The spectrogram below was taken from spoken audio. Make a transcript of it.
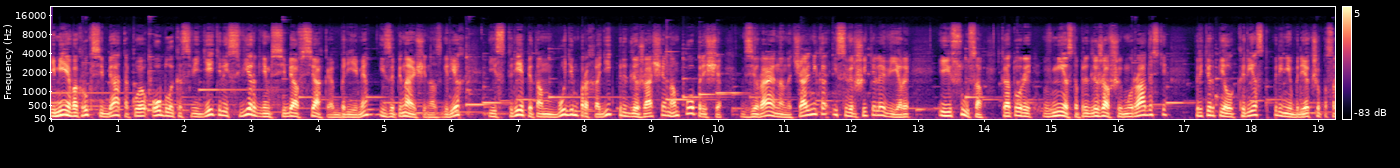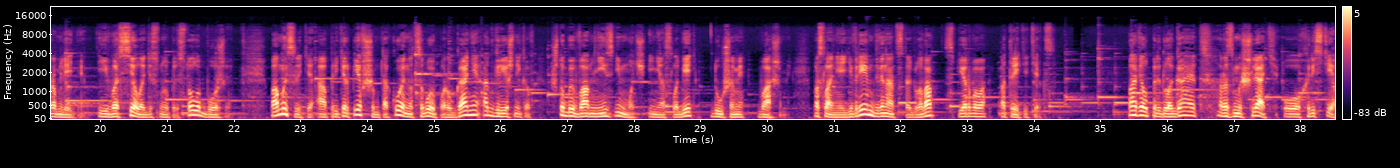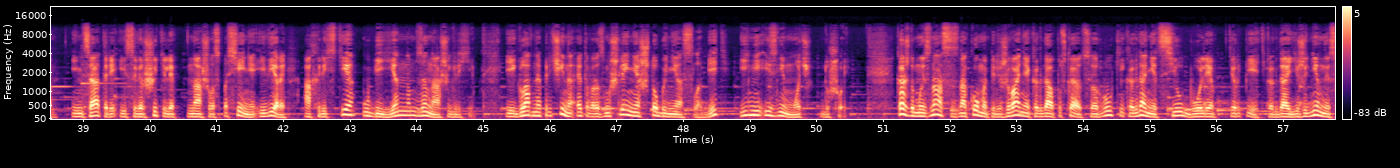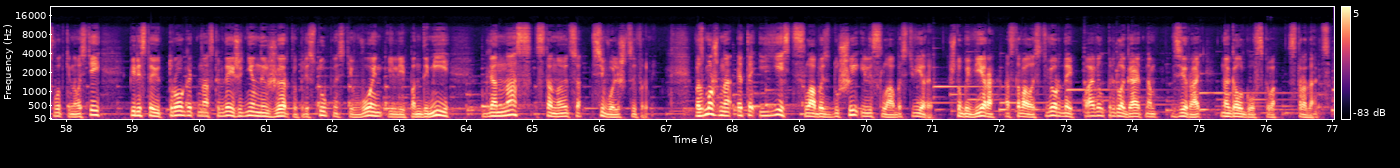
Имея вокруг себя такое облако свидетелей, свергнем с себя всякое бремя и запинающий нас грех – и с трепетом будем проходить предлежащее нам поприще, взирая на начальника и совершителя веры, Иисуса, который вместо предлежавшей ему радости претерпел крест, пренебрегший посрамление, и воссел одесную престола Божия. Помыслите о претерпевшем такое над собой поругание от грешников, чтобы вам не изнемочь и не ослабеть душами вашими. Послание евреям, 12 глава, с 1 по 3 текст. Павел предлагает размышлять о Христе, инициаторе и совершителе нашего спасения и веры, о Христе, убиенном за наши грехи. И главная причина этого размышления, чтобы не ослабеть и не изнемочь душой. Каждому из нас знакомо переживание, когда опускаются руки, когда нет сил более терпеть, когда ежедневные сводки новостей – перестают трогать нас, когда ежедневные жертвы преступности, войн или пандемии для нас становятся всего лишь цифрами. Возможно, это и есть слабость души или слабость веры. Чтобы вера оставалась твердой, Павел предлагает нам взирать на голговского страдальца.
